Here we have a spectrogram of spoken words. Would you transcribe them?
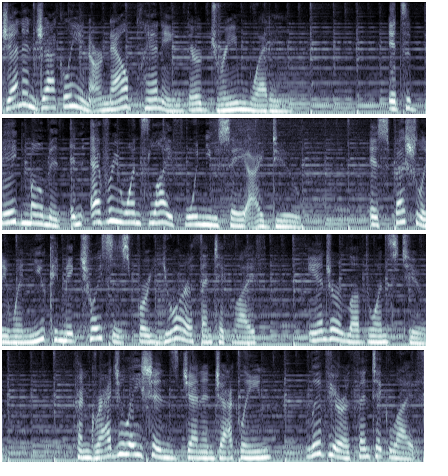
Jen and Jacqueline are now planning their dream wedding. It's a big moment in everyone's life when you say I do, especially when you can make choices for your authentic life and your loved ones too. Congratulations, Jen and Jacqueline. Live your authentic life.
